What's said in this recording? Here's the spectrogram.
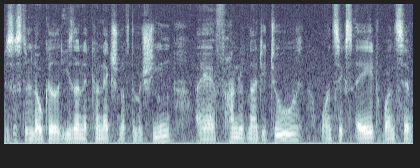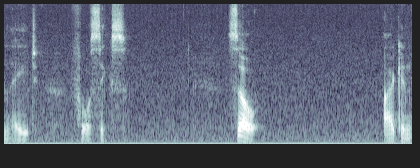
this is the local Ethernet connection of the machine. I have 192.168.178.46 so I can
